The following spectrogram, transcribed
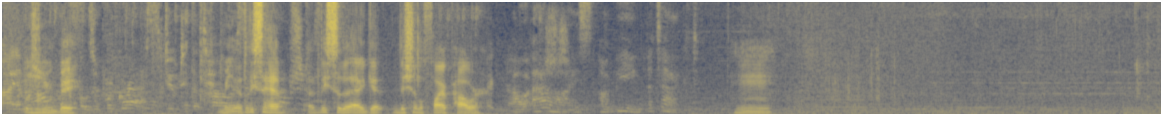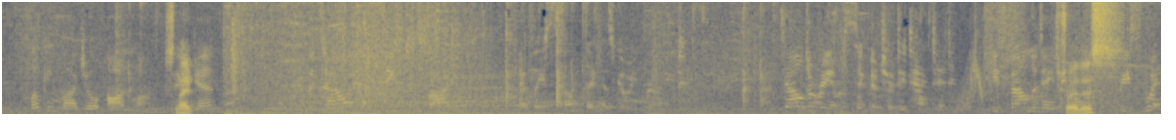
I am Engineering bay. unable to progress due to the I mean, at least I have. At least so that I get additional firepower. Our allies are being attacked. Hmm. Module online. Say Snipe. again. The tower has ceased its fire. At least something is going right. Tal'Darim's signature detected. He's found the data. try this. Be swift.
